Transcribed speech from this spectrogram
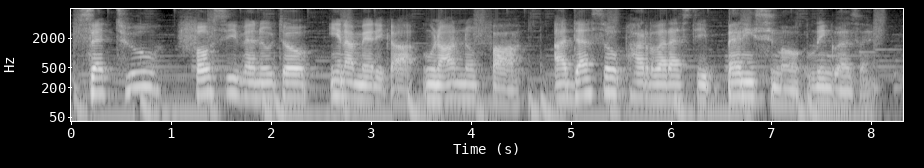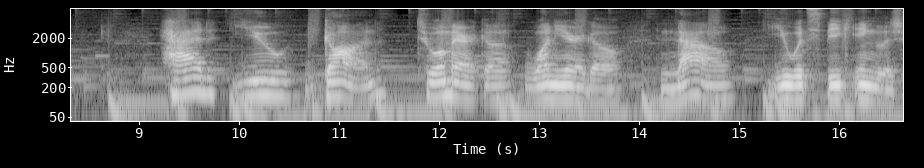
Se tu fossi venuto in America un anno fa, adesso parleresti benissimo l'inglese. Had you gone to America one year ago, now you would speak English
